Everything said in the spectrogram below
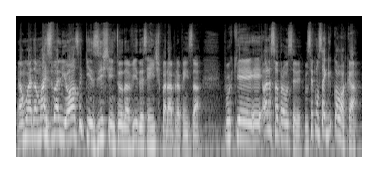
É a moeda mais valiosa que existe em toda a vida, se a gente parar pra pensar. Porque, é, olha só pra você ver, você consegue colocar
